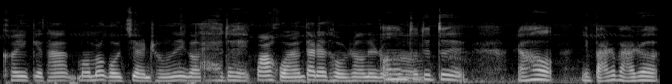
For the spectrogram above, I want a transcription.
可以给它毛毛狗卷成那个哎，对，花环戴在头上那种。嗯，哈对对对。然后你拔着拔着，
